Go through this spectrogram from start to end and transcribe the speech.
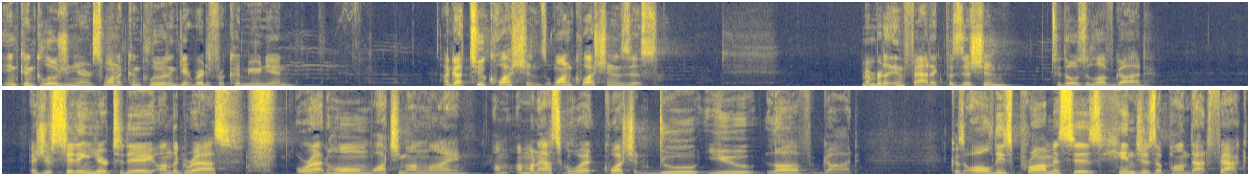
in conclusion here, I just want to conclude and get ready for communion. I got two questions. One question is this Remember the emphatic position to those who love God? As you're sitting here today on the grass or at home watching online, I'm, I'm going to ask a question Do you love God? Because all these promises hinges upon that fact.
